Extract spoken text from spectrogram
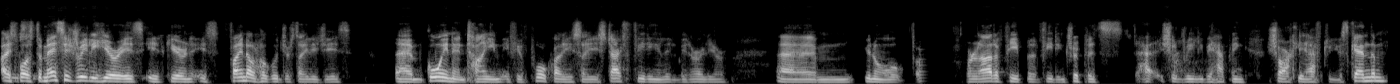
I suppose the message really here is is Kieran is find out how good your silage is. Um, go in in time. If you have poor quality silage, start feeding a little bit earlier. Um, you know, for for a lot of people, feeding triplets should really be happening shortly after you scan them.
